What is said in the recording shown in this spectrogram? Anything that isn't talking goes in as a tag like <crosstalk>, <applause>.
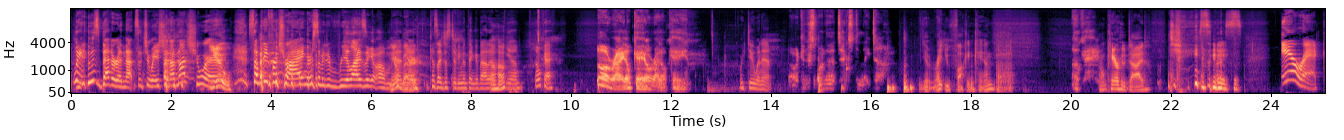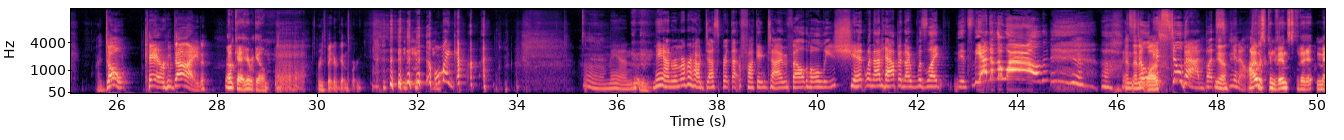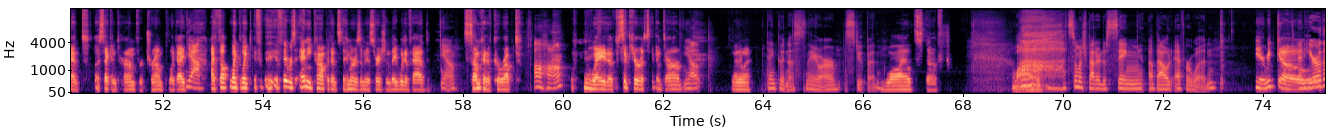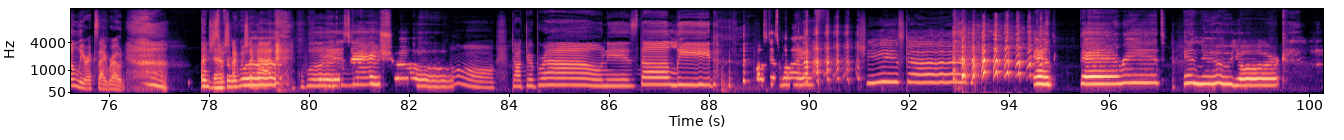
Wait, who's better in that situation? I'm not sure. you. Somebody for trying or somebody realizing it. Oh man, You're better. Because I just didn't even think about it. Uh-huh. Yeah. Okay. all right, okay, all right, okay. We're doing it. Oh, I can respond to that text later. Yeah, right. You fucking can. Okay. I don't care who died. <laughs> Jesus. Eric. I don't care who died. Okay, here we go. Ruth Bader Ginsburg. <laughs> oh my god. Oh man. <clears throat> Man, remember how desperate that fucking time felt? Holy shit. When that happened, I was like, it's the end of the world. Ugh, And it's then it was. It's still bad, but Yeah. you know. I was convinced that it meant a second term for Trump. Like I, yeah. I thought, like, like if if there was any competence to him or his administration, they would have had Yeah. some kind of corrupt Uh-huh. <laughs> way to secure a second term. Yep. Anyway, Thank goodness they are stupid. wild stuff. Wow. <sighs> it's so much better to sing about Everwood. Here we go. And here are the lyrics I wrote. <gasps> I just wish I wish I had. <laughs> Is a show. Oh, Dr. Brown is the lead. <laughs> Lost his wife <laughs> She's dead. and buried in New York.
